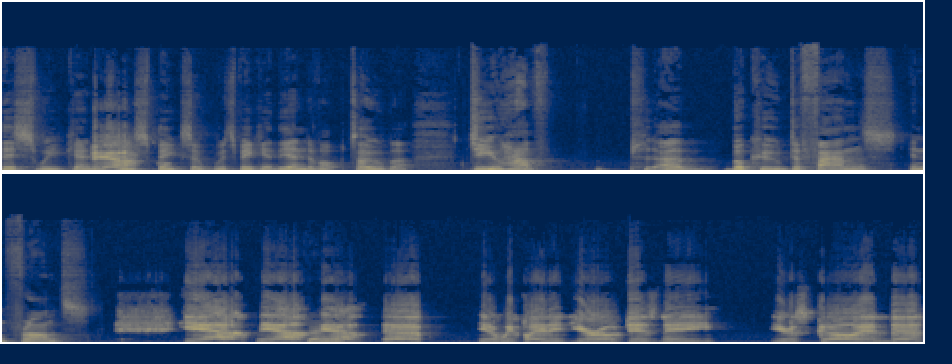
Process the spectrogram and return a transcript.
this weekend yeah. as we speak. So we're speaking at the end of October. Do you have uh, beaucoup de fans in France? Yeah, yeah, Great. yeah. Uh, you know, we played at Euro Disney years ago, and uh,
